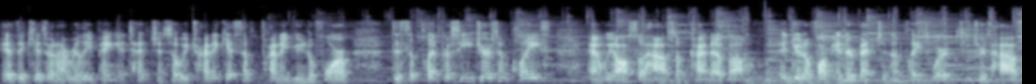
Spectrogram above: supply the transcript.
if the kids are not really paying attention. So we try to get some kind of uniform discipline procedures in place, and we also have some kind of um, uniform interventions in place where teachers have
